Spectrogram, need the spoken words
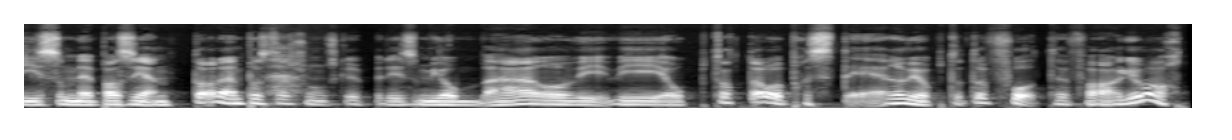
de, som er pasienter. Det er en prestasjonsgruppe, de som jobber her. Og vi, vi, er opptatt av å prestere, vi er opptatt av å få til faget vårt.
